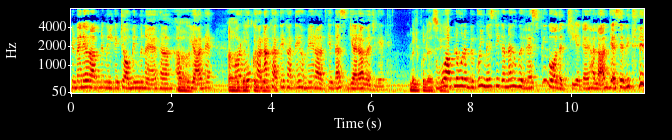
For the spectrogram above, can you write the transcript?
फिर मैंने और आपने मिलके चाउमीन बनाया था आपको हाँ। याद है? हाँ, और वो खाना खाते खाते हमें रात के दस ग्यारह बज गए थे। बिल्कुल ऐसे वो आप लोगों ने बिल्कुल मिस नहीं करना क्योंकि रेसिपी बहुत अच्छी है चाहे हालात जैसे भी थे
